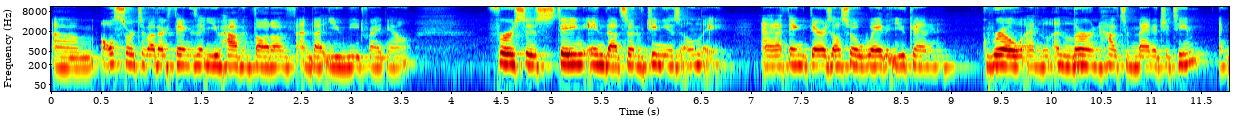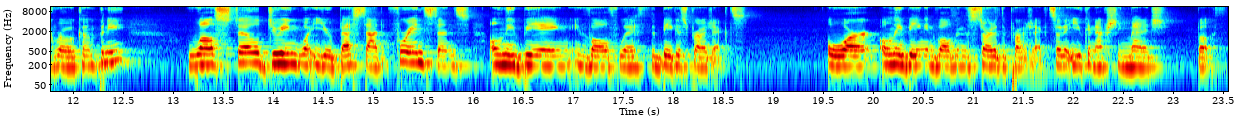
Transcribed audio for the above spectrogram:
um, all sorts of other things that you haven't thought of and that you need right now, versus staying in that zone of genius only. And I think there's also a way that you can grow and, and learn how to manage a team and grow a company while still doing what you're best at. For instance, only being involved with the biggest projects or only being involved in the start of the project so that you can actually manage both.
